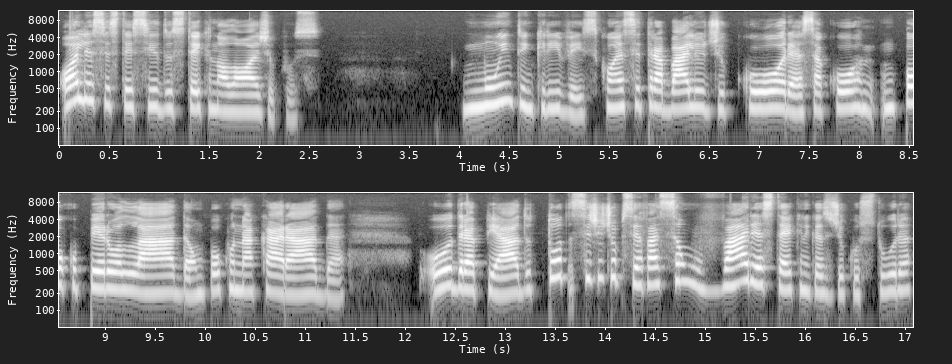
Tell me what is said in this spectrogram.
Olha esses tecidos tecnológicos, muito incríveis, com esse trabalho de cor, essa cor um pouco perolada, um pouco nacarada, o drapeado, todo, se a gente observar, são várias técnicas de costura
